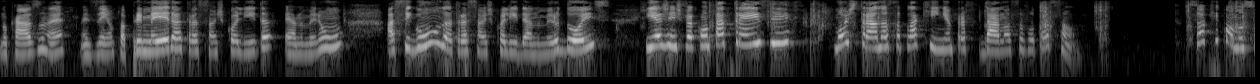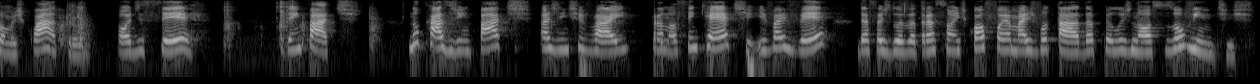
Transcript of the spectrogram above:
no caso, né? Exemplo, a primeira atração escolhida é a número 1, um, a segunda atração escolhida é a número 2, e a gente vai contar três e mostrar nossa plaquinha para dar a nossa votação. Só que como somos quatro, pode ser de empate. No caso de empate, a gente vai para a nossa enquete e vai ver dessas duas atrações qual foi a mais votada pelos nossos ouvintes.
